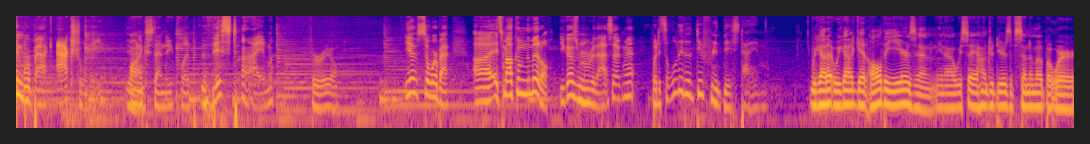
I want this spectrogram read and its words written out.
And we're back actually on extended clip this time. For real. Yeah, so we're back. Uh, it's Malcolm in the Middle. You guys remember that segment? But it's a little different this time. We got to We got to get all the years in. You know, we say 100 years of cinema, but we're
